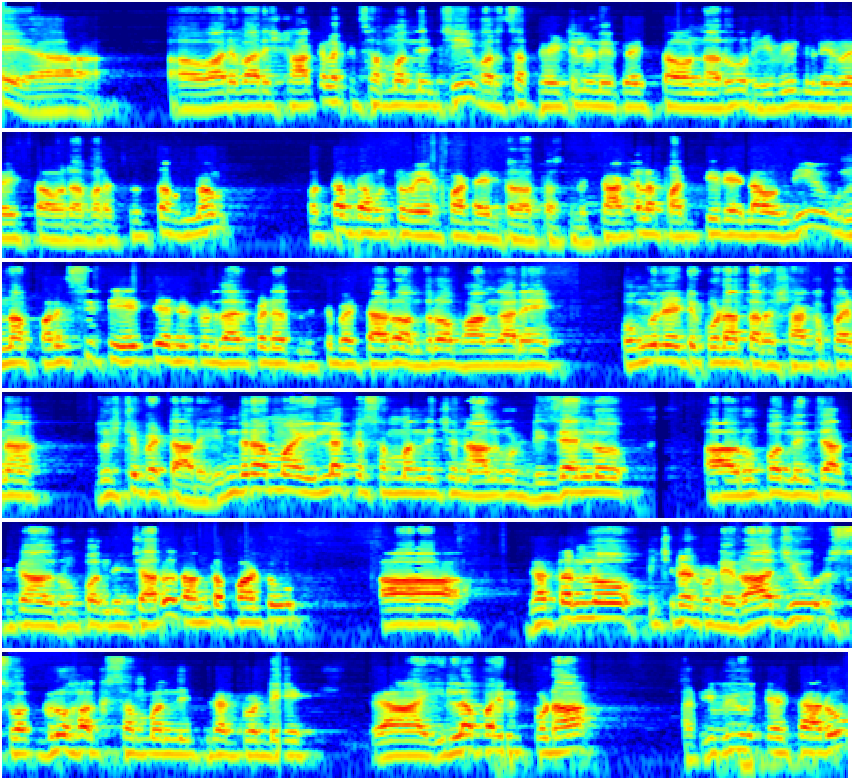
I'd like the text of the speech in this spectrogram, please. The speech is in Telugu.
వారి వారి శాఖలకు సంబంధించి వరుస భేటీలు నిర్వహిస్తా ఉన్నారు రివ్యూలు నిర్వహిస్తా ఉన్నారు మనం చూస్తా ఉన్నాం. కొత్త ప్రభుత్వం ఏర్పాటైన తర్వాత అసలు శాఖల పనితీరు ఎలా ఉంది ఉన్న పరిస్థితి ఏంటి అనేటువంటి దానిపైన దృష్టి పెట్టారు. అందులో భాగంగానే పొంగులేటి కూడా తన శాఖ పైన దృష్టి పెట్టారు. ఇందిరమ్మ ఇళ్ళకు సంబంధించి నాలుగు డిజైన్లు రూపొందించాల్సిన రూపొందించారు. దాంతో పాటు ఆ గతంలో ఇచ్చినటువంటి రాజీవ్ స్వగృహకు సంబంధించినటువంటి ఆ, ఇళ్ళ పైన కూడా రివ్యూ చేశారు.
